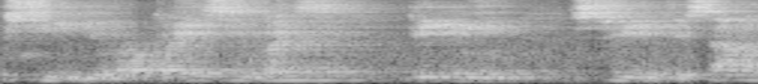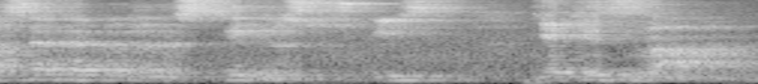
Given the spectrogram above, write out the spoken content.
всі європейці, весь вільний світ. І саме це треба донести до суспільств, які з нами.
